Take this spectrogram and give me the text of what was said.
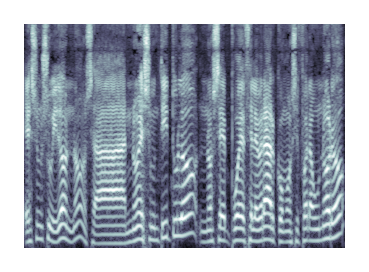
es un subidón, ¿no? O sea, no es un título, no se puede celebrar como si fuera un oro,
